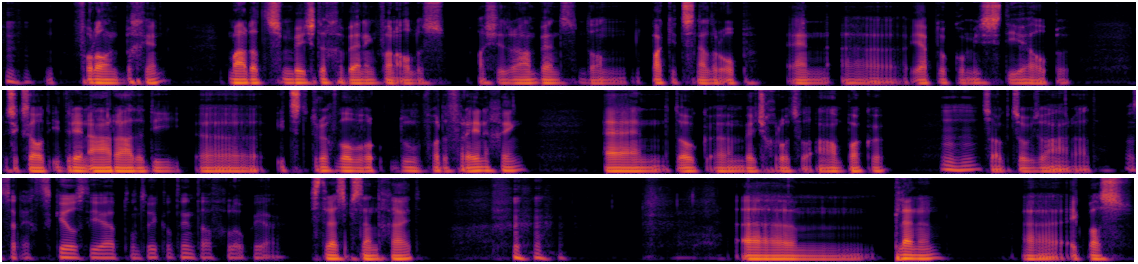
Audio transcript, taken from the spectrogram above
vooral in het begin. Maar dat is een beetje de gewenning van alles. Als je eraan bent, dan pak je het sneller op. En uh, je hebt ook commissies die je helpen. Dus ik zou het iedereen aanraden die uh, iets terug wil doen voor de vereniging. En het ook een beetje groot wil aanpakken. Mhm. Zou ik het sowieso aanraden. Wat zijn echt skills die je hebt ontwikkeld in het afgelopen jaar? Stressbestendigheid. um, plannen. Uh, ik was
